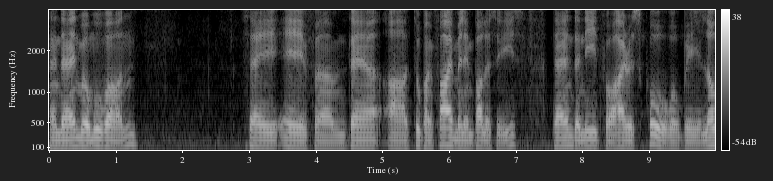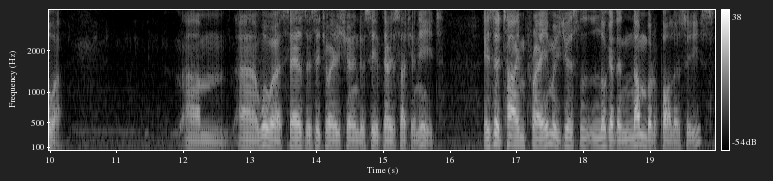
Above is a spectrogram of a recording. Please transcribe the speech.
and then we'll move on. Say if um, there are 2.5 million policies, then the need for high-risk pool will be lower. Um, uh, we will assess the situation to see if there is such a need. Is it time frame? We just look at the number of policies.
